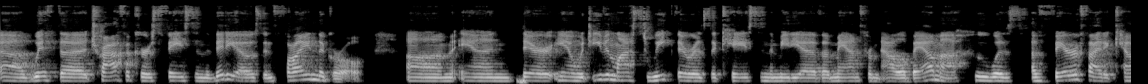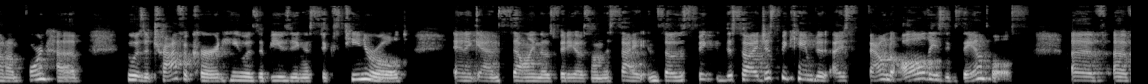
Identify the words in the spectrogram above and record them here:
uh, with the trafficker's face in the videos and find the girl. Um, and there, you know, which even last week there was a case in the media of a man from Alabama who was a verified account on Pornhub who was a trafficker and he was abusing a 16 year old and again selling those videos on the site. And so this, so I just became to, I found all these examples of, of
